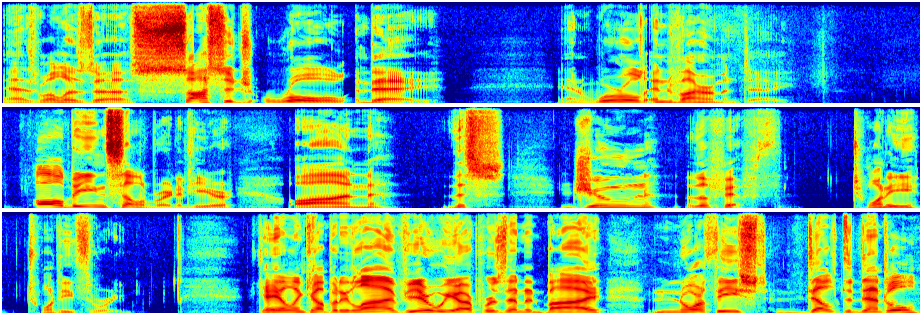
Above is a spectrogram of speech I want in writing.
as well as uh, Sausage Roll Day and World Environment Day. All being celebrated here on this June the 5th, 2023. Cail and Company Live here. We are presented by Northeast Delta Dental.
